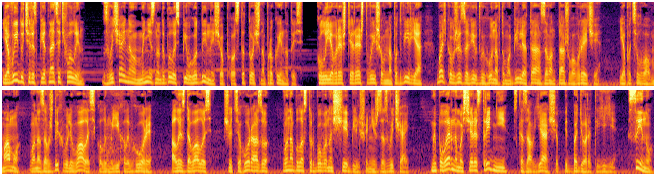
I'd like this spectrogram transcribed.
Я вийду через 15 хвилин. Звичайно, мені знадобилось півгодини, щоб остаточно прокинутись. Коли я врешті-решт вийшов на подвір'я, батько вже завів двигун автомобіля та завантажував речі. Я поцілував маму, вона завжди хвилювалась, коли ми їхали в гори, але здавалось, що цього разу вона була стурбована ще більше, ніж зазвичай. Ми повернемось через три дні, сказав я, щоб підбадьорити її. Сину,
